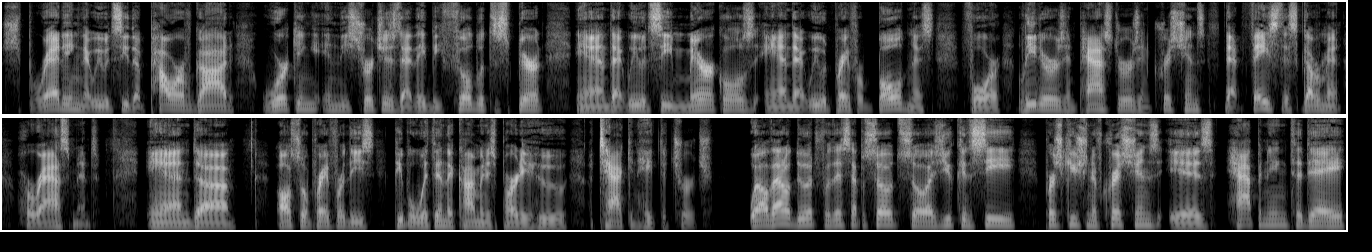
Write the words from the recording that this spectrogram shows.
spreading, that we would see the power of God working in these churches, that they'd be filled with the Spirit, and that we would see miracles, and that we would pray for boldness for leaders and pastors and Christians that face this government harassment. And uh, also pray for these people within the Communist Party who attack and hate the church. Well, that'll do it for this episode. So, as you can see, persecution of Christians is happening today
